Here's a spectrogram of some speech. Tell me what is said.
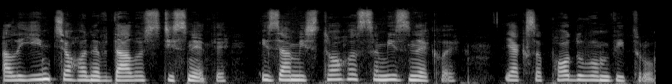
але їм цього не вдалося здійснити, і замість того самі зникли, як за подувом вітру.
